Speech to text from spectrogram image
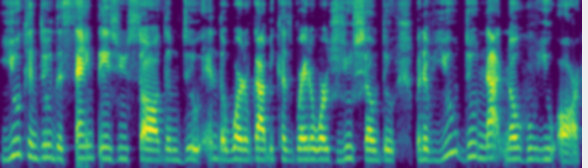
You can do the same things you saw them do in the word of God because greater works you shall do. But if you do not know who you are,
